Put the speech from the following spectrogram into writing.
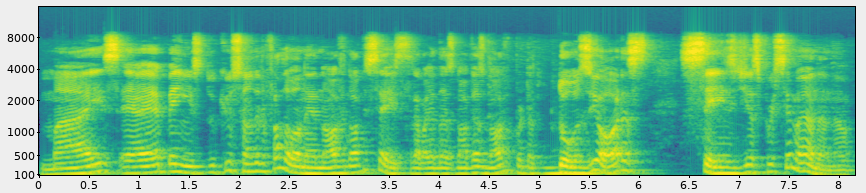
Mas é bem isso do que o Sandro falou, né? 996, trabalha das 9 às 9, portanto, 12 horas, 6 dias por semana, não.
